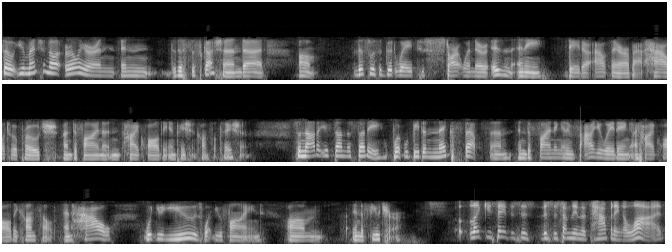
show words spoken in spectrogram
So you mentioned earlier in, in this discussion that um, this was a good way to start when there isn't any data out there about how to approach and define a high quality inpatient consultation. So now that you've done the study, what would be the next steps then in defining and evaluating a high quality consult and how would you use what you find um, in the future? Like you say, this is this is something that's happening a lot.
